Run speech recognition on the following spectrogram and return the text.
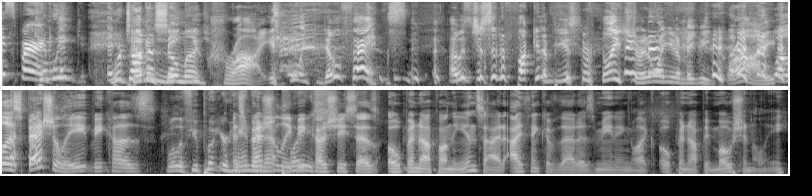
iceberg. Can we? We're talking so make much. You cry. like, no thanks. I was just in a fucking abusive relationship. I don't want you to make me cry. Well, especially because Well, if you put your hand in that especially place- because she says open up on the inside. I think of that as meaning like open up emotionally.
